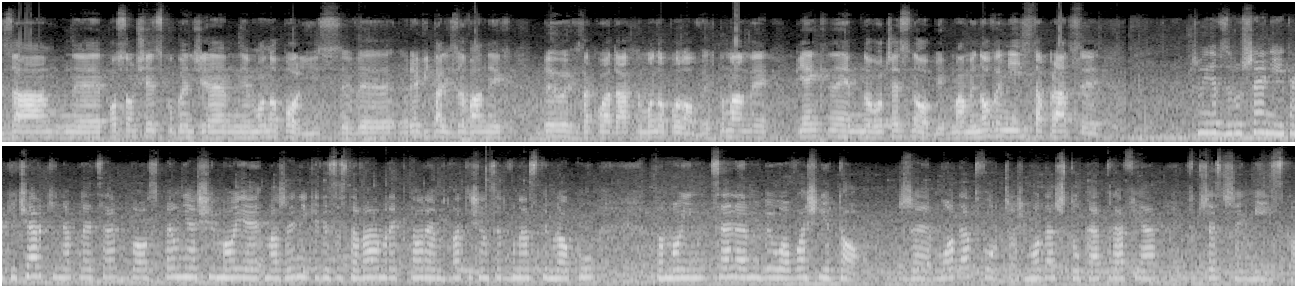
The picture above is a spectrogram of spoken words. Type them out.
za, e, po sąsiedzku będzie e, Monopolis w rewitalizowanych byłych zakładach monopolowych. Tu mamy piękny, nowoczesny obiekt, mamy nowe miejsca pracy, Czuję wzruszenie i takie ciarki na plecach, bo spełnia się moje marzenie. Kiedy zostawałam rektorem w 2012 roku, to moim celem było właśnie to, że młoda twórczość, młoda sztuka trafia w przestrzeń miejską.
